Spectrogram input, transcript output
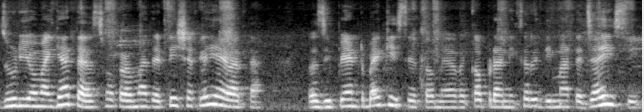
ઝુડીઓમાં ગયા હતા છોકરા માટે ટી શર્ટ લઈ આવ્યા હતા હજી પેન્ટ બાકી છે તો અમે હવે કપડાની ખરીદી માટે જઈશી.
